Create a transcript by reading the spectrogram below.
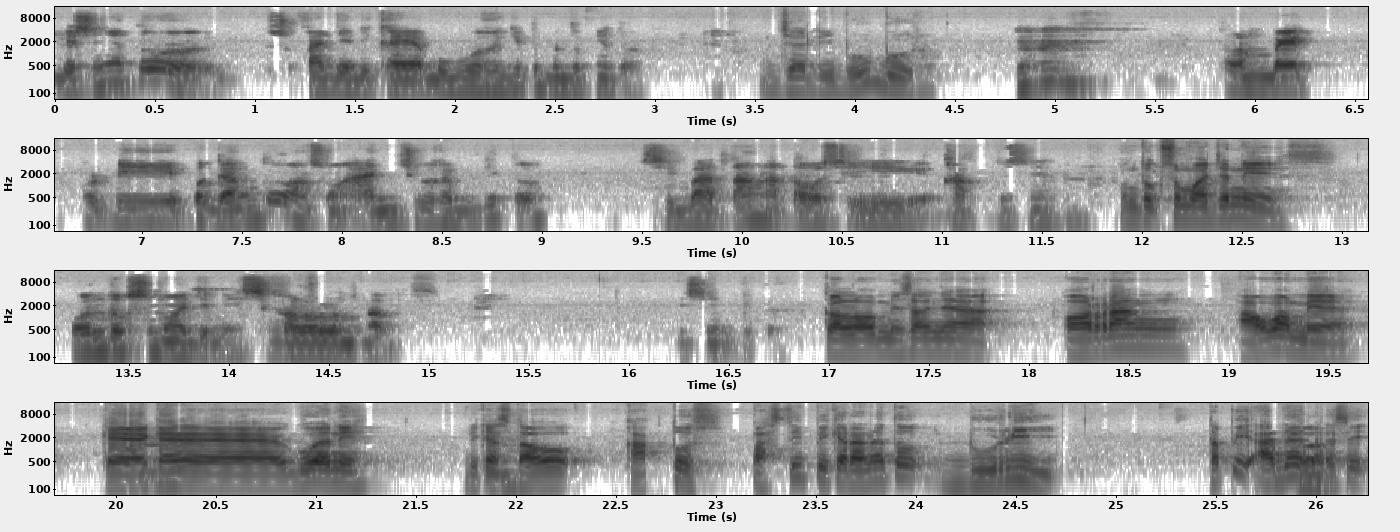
biasanya tuh suka jadi kayak bubur gitu bentuknya tuh Jadi bubur. Mm-mm. lembek dipegang tuh langsung hancur begitu si batang atau si kaktusnya Untuk semua jenis. untuk semua jenis kalau lembab. di sini gitu. Kalau misalnya orang awam ya, kayak kayak gue nih dikasih tahu kaktus, pasti pikirannya tuh duri. Tapi ada nggak sih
